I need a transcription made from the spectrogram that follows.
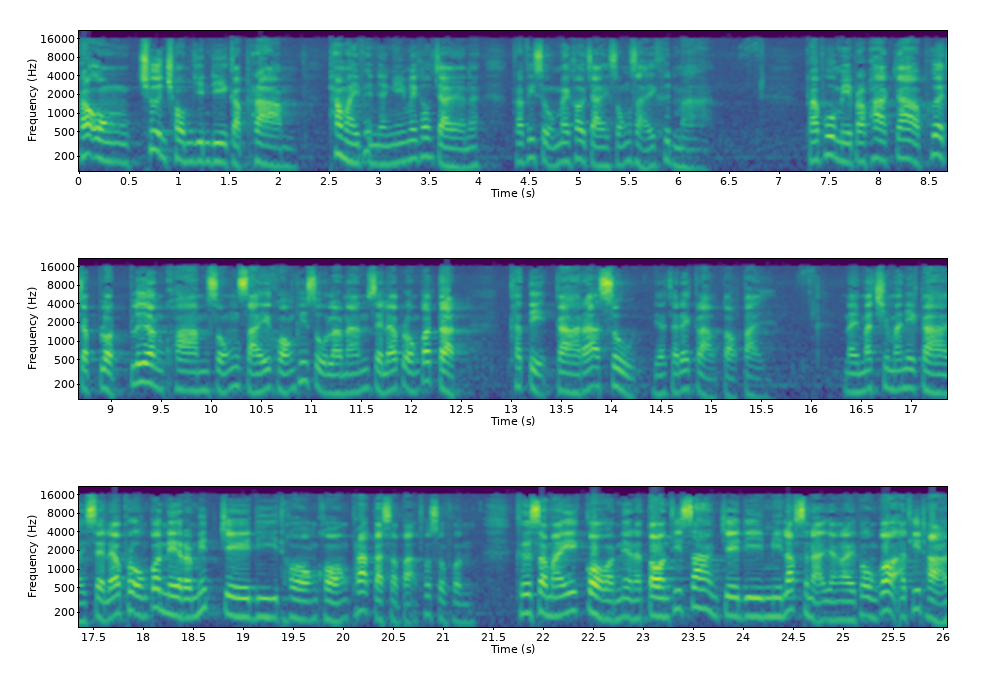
พระองค์ชื่นชมยินดีกับพราหมณ์ทำไมเป็นอย่างนี้ไม่เข้าใจนะพระภิกษุไม่เข้าใจสงสัยขึ้นมา พระผู้มีพระภาคเจ้าเพื่อจะปลดเปลื้องความสงสัยของภิกษุเหล่านั้น เสร็จแล้วพระองค์ก็ตรัสคติการะสูตร เดี๋ยวจะได้กล่าวต่อไป ในมัชฌิมานิกาย เสร็จแล้วพระองค์ก็เนรมิตเจดีทองของพระกัสสปะทศพล คือสมัยก่อนเนี่ยนะตอนที่สร้างเจดีมีลักษณะอย่างไร พระองค์ก็อธิษฐาน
